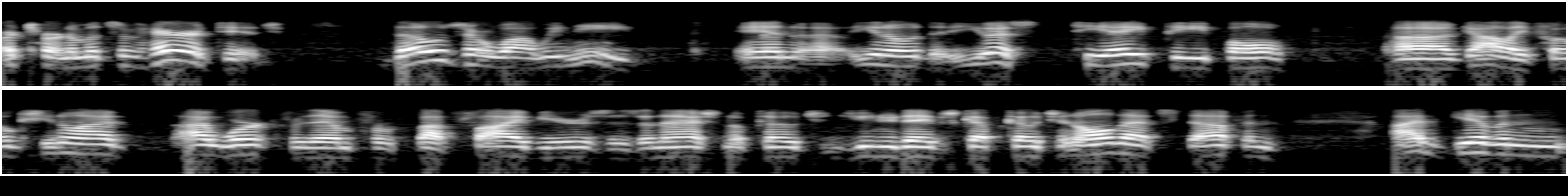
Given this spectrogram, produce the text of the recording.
are tournaments of heritage. Those are what we need. And uh, you know, the USTA people, uh, golly, folks, you know, I I worked for them for about five years as a national coach and Junior Davis Cup coach and all that stuff, and I've given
